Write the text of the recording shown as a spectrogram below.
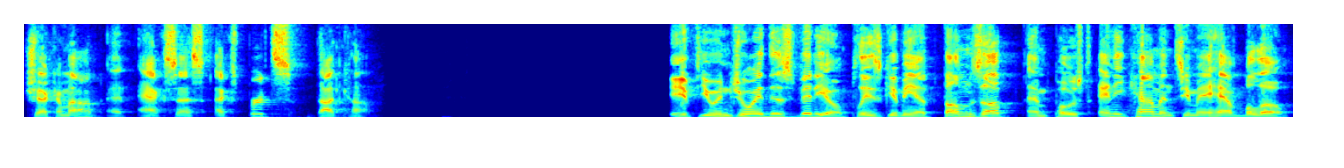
Check him out at accessexperts.com. If you enjoyed this video, please give me a thumbs up and post any comments you may have below.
